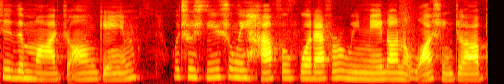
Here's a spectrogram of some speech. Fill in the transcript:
to the mahjong game, which was usually half of whatever we made on a washing job.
